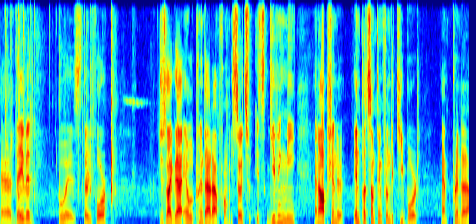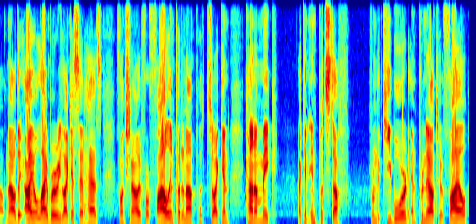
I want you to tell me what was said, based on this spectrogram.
uh, David, who is 34, just like that, and it will print that out for me. So it's it's giving me an option to input something from the keyboard and print it out. Now the IO library, like I said, has functionality for file input and output, so I can kind of make, I can input stuff from the keyboard and print it out to a file.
